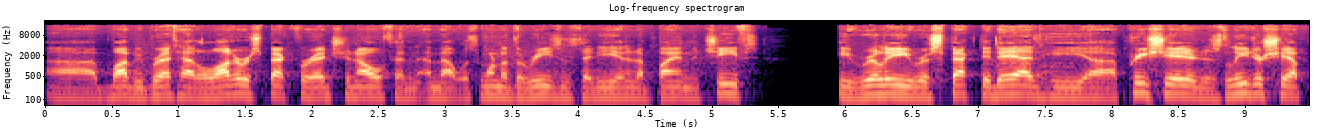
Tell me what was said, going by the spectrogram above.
uh, Bobby Brett had a lot of respect for Ed Chynoweth, and, and that was one of the reasons that he ended up buying the Chiefs. He really respected Ed. He uh, appreciated his leadership,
